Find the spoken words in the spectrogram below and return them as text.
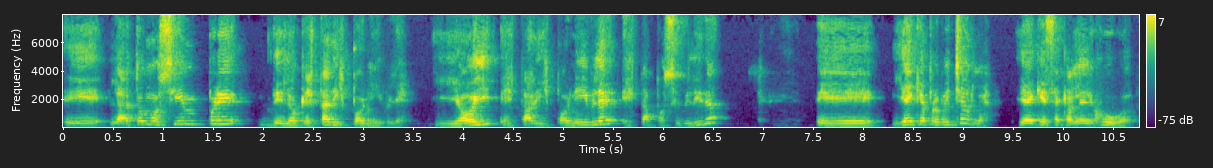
eh, la tomo siempre de lo que está disponible. Y hoy está disponible esta posibilidad. Eh, y hay que aprovecharla y hay que sacarle el jugo.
